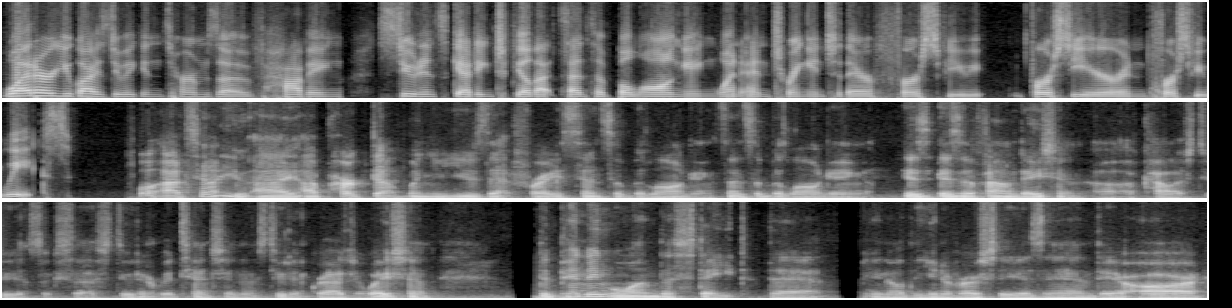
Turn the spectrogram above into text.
what are you guys doing in terms of having students getting to feel that sense of belonging when entering into their first few first year and first few weeks? Well, I'll tell you, I, I perked up when you use that phrase sense of belonging. Sense of belonging is, is a foundation uh, of college student success, student retention, and student graduation. Depending on the state that you know the university is in, there are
